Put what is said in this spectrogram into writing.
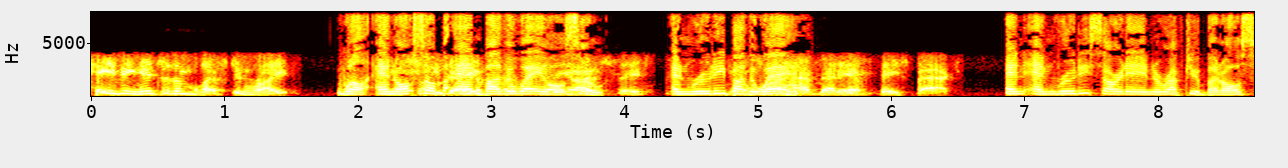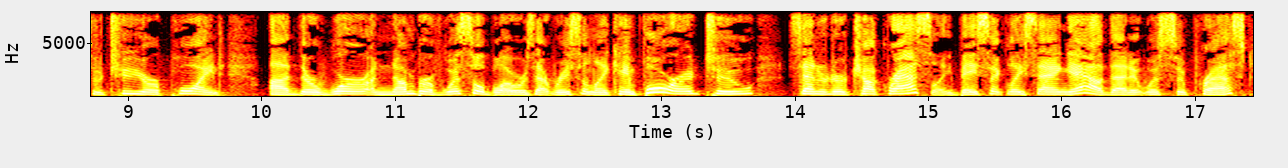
caving into them left and right. Well, and, and also, and by the way, also, States, and Rudy, by the way, have that airspace back. And and Rudy, sorry to interrupt you, but also to your point, uh, there were a number of whistleblowers that recently came forward to Senator Chuck Grassley, basically saying, yeah, that it was suppressed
